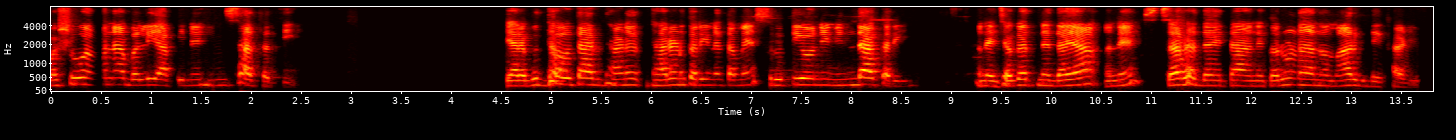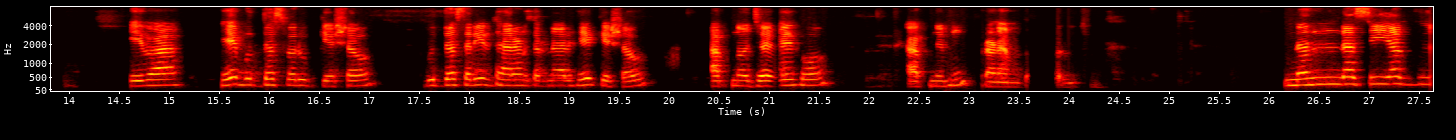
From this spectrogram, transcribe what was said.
પશુઓના બલિ આપીને હિંસા થતી ત્યારે બુદ્ધ અવતાર ધારણ કરીને તમે શ્રુતિઓની નિંદા કરી અને જગતને દયા અને સરહદયતા અને કરુણાનો માર્ગ દેખાડ્યો. એવા હે બુદ્ધ સ્વરૂપ કેશવ, બુદ્ધ શરીર ધારણ કરનાર હે કેશવ, આપનો જય હો, આપને હું પ્રણામ કરું છું. નંદસી અગ્ન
